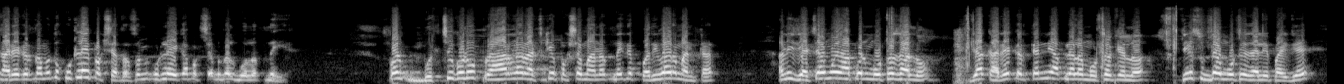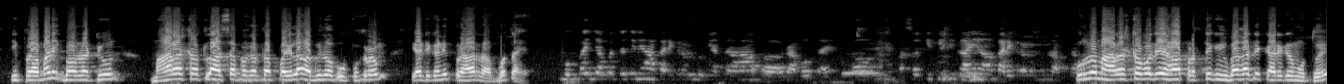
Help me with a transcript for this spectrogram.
कार्यकर्ता मग तो कुठल्याही पक्षात असं मी कुठल्या एका पक्षाबद्दल बोलत नाहीये. पण बच्चू कडू प्रहारला राजकीय पक्ष मानत नाही ते परिवार मानतात. आणि ज्याच्यामुळे आपण मोठं झालो ज्या कार्यकर्त्यांनी आपल्याला मोठं केलं ते सुद्धा मोठे झाले पाहिजे. ही प्रामाणिक भावना ठेवून महाराष्ट्रातला अशा प्रकारचा पहिला अभिनव उपक्रम या ठिकाणी प्रहार राबवत आहे. पूर्ण महाराष्ट्रामध्ये हा प्रत्येक विभागात एक कार्यक्रम होतोय.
